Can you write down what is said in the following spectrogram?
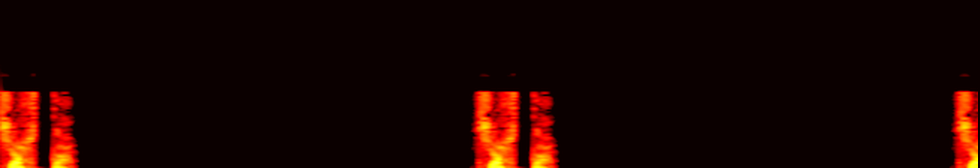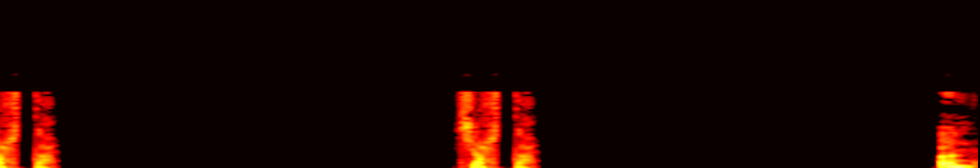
Hjarta. Hjarta. Hjarta. Hjarta. Önd.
